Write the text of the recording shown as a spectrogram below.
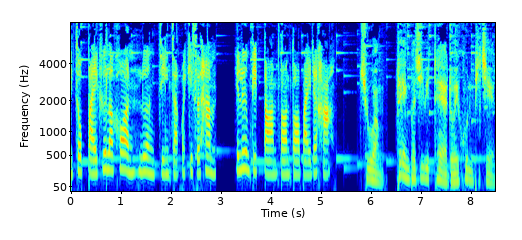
ที่จบไปคือละครเรื่องจริงจากวิคิสธรรม อย่าลืมติดตามตอนต่อไปด้วยค่ะ ช่วงเพลงเพื่อชีวิตแท่โดยคุณพิเชษ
